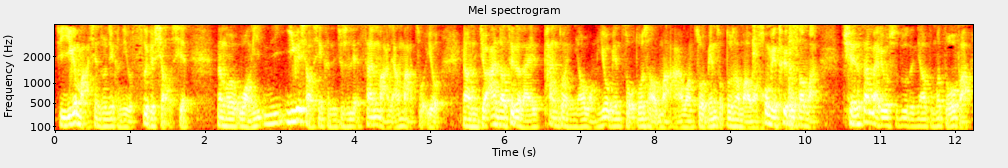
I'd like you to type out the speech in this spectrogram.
就一个马线中间可能有四个小线，那么往一一个小线可能就是两三码两码左右，然后你就按照这个来判断你要往右边走多少码，往左边走多少码，往后面退多少码，全三百六十度的你要怎么走法，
